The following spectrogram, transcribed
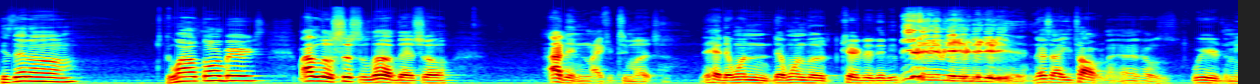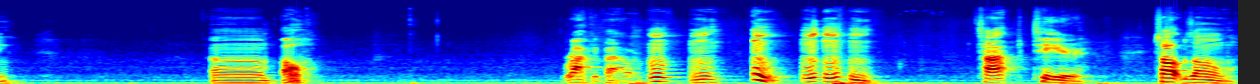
Is that um the Wild Thornberrys? My little sister loved that show. I didn't like it too much. They had that one that one little character that that's how you talk. That was weird to me. Um oh. Rocket Power. Mm, mm, mm, mm, mm, mm. Top tier. Chalk zone.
